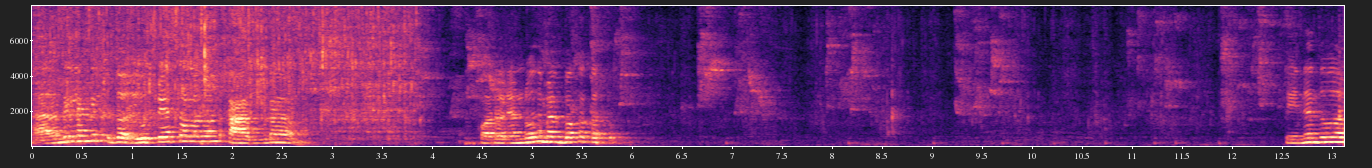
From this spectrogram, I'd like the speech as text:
കറണ്ട് ഇല്ലെങ്കിൽ ഇത് യു പി എസ് ഉള്ളതുകൊണ്ട് ഇവിടെ കുറേ രണ്ടു മൂന്ന് ബൾബൊക്കെ കത്തും. പിന്നെന്തുവാ?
